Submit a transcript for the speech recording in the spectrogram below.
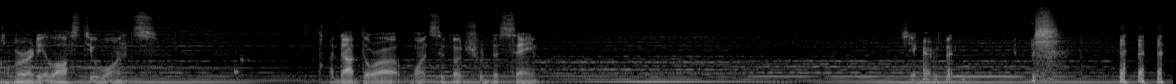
I've already lost you once. I doubt Dora wants to go through the same. Chairman.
